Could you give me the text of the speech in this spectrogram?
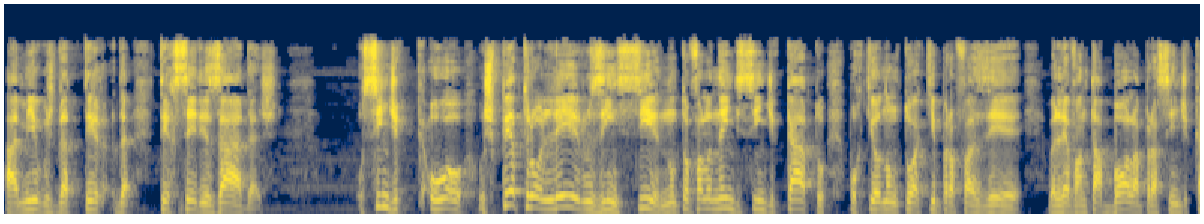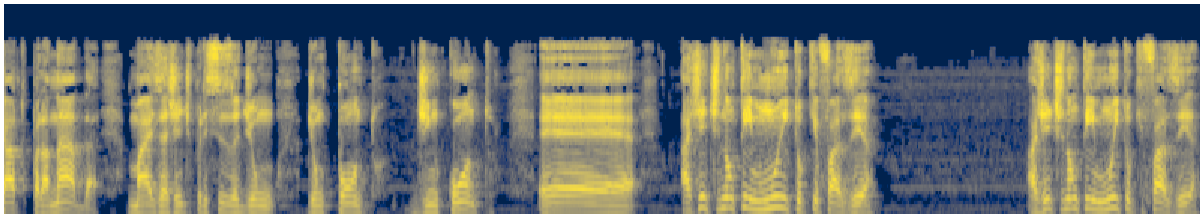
amigos da, ter, da terceirizadas, sindic... os petroleiros em si, não estou falando nem de sindicato, porque eu não estou aqui para fazer, levantar bola para sindicato, para nada, mas a gente precisa de um, de um ponto de encontro. É... A gente não tem muito o que fazer. A gente não tem muito o que fazer.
